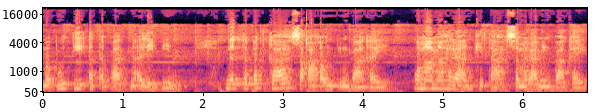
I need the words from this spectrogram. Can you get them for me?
mabuti at tapat na alipin. Nagtapat ka sa kakaunting bagay, pamamahalaan kita sa maraming bagay.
